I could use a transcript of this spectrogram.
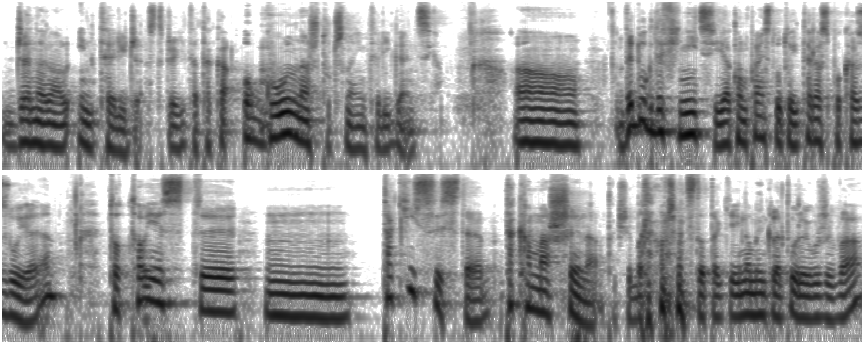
General Intelligence, czyli ta taka ogólna sztuczna inteligencja? Według definicji, jaką Państwu tutaj teraz pokazuję, to to jest y, mm, taki system, taka maszyna, tak się bardzo często takiej nomenklatury używa,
